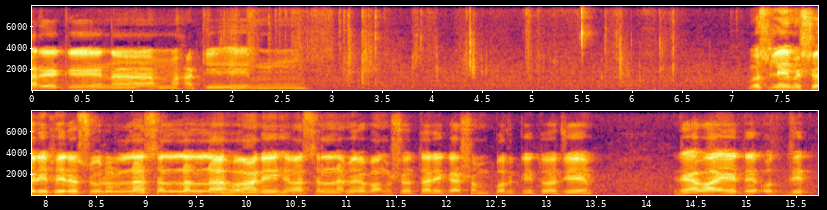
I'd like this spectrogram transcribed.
আরেক নাম হাকিম। মুসলিম শরীফে রসুল্লাহ সাল্লাহ আলহি বংশ তালিকা সম্পর্কিত যে রেওয়ায়েতে উদ্ধৃত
